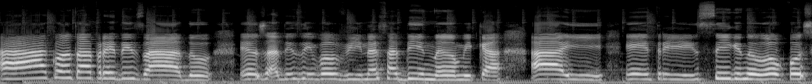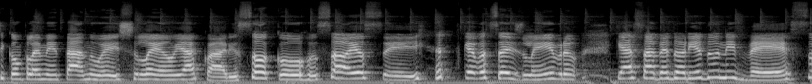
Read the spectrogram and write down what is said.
Ah, quanto aprendizado eu já desenvolvi nessa dinâmica aí entre signo oposto e complementar no eixo leão e aquário. Socorro, só eu sei. Porque vocês lembram que a sabedoria do universo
